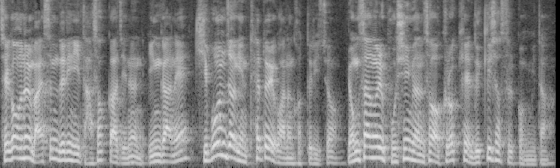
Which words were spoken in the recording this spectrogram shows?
제가 오늘 말씀드린 이 다섯 가지는 인간의 기본적인 태도에 관한 것들이죠. 영상을 보시면서 그렇게 느끼셨을 겁니다.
